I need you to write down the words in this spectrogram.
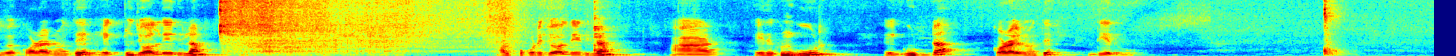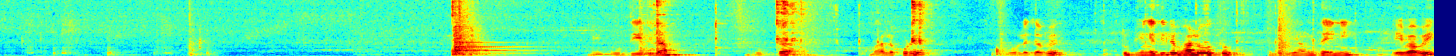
এবার কড়াইয়ের মধ্যে একটু জল দিয়ে দিলাম। অল্প করে জল দিয়ে দিলাম। আর এই দেখুন গুড়, এই গুড়টা কড়াইয়ের মধ্যে দিয়ে দেবো। এই গুড় দিয়ে দিলাম। গুড়টা ভালো করে গলে যাবে। একটু ভেঙে দিলে ভালো হতো, কিন্তু ভেঙে দেয়নি এভাবেই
